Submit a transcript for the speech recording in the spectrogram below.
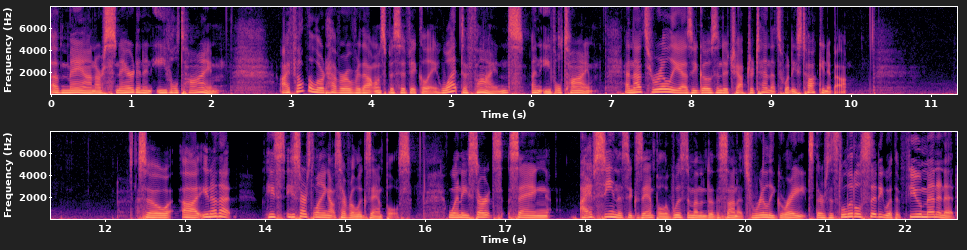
of man are snared in an evil time. I felt the Lord hover over that one specifically. What defines an evil time? And that's really, as he goes into chapter 10, that's what he's talking about. So, uh, you know that he's, he starts laying out several examples. When he starts saying, I've seen this example of wisdom under the sun. It's really great. There's this little city with a few men in it,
